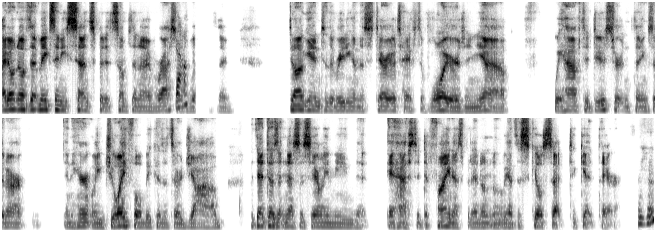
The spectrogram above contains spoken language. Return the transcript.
I don't know if that makes any sense, but it's something I've wrestled yeah. with. I've dug into the reading on the stereotypes of lawyers. And yeah, we have to do certain things that aren't inherently joyful because it's our job. but that doesn't necessarily mean that it has to define us. But I don't know that we have the skill set to get there. Mm-hmm.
